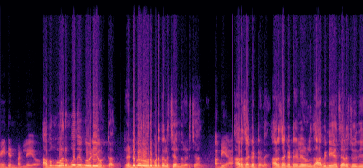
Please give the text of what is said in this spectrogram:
மெயின்டைன் பண்ணலையோ? அவங்க வரும்போது இவங்க வெளியே வந்துட்டாங்க. ரெண்டு பேரும் ஒரு படத்தில் சேர்ந்து நடித்தாங்க அப்படியா? அரச கட்டளை. அரச கட்டளையில் வந்து அபிநய சரஸ்வதி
